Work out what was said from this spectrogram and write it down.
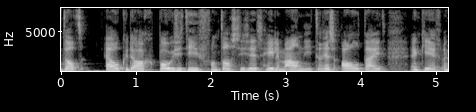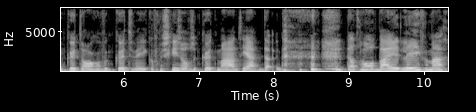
dat elke dag positief, fantastisch is. Helemaal niet. Er is altijd een keer een kutdag of een kutweek of misschien zelfs een kutmaand. Ja, dat hoort bij het leven. Maar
